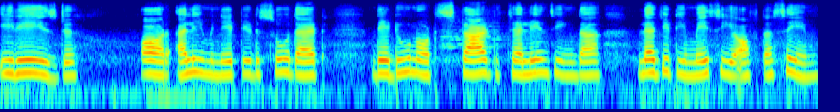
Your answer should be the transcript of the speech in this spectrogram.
erased or eliminated so that they do not start challenging the legitimacy of the same.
